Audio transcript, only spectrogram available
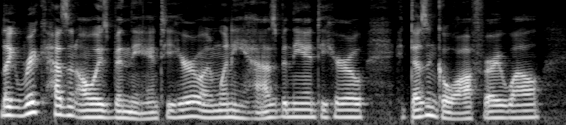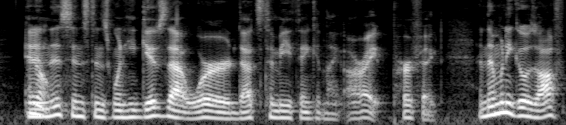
like Rick hasn't always been the anti-hero and when he has been the anti-hero, it doesn't go off very well. And in this instance when he gives that word, that's to me thinking like, "All right, perfect." And then when he goes off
